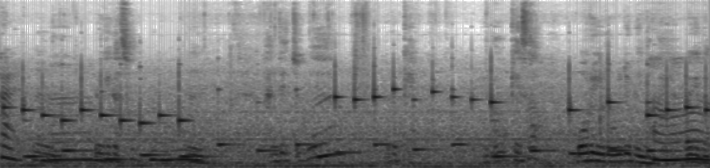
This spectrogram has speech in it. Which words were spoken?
팔. 머리 위로 올리고 있는 거예요. 아. 여기가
